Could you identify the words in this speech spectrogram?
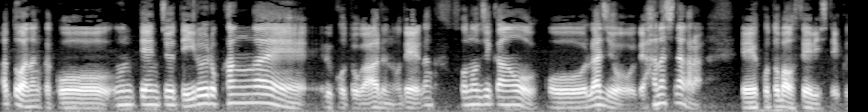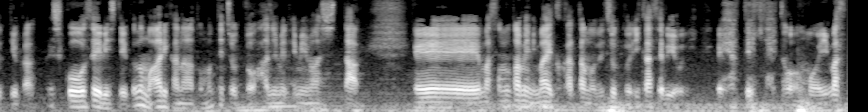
あとはなんかこう、運転中っていろいろ考えることがあるので、なんかその時間を、こう、ラジオで話しながら、えー、言葉を整理していくっていうか、思考を整理していくのもありかなと思ってちょっと始めてみました。えー、まあ、そのためにマイク買ったのでちょっと活かせるようにやっていきたいと思います。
